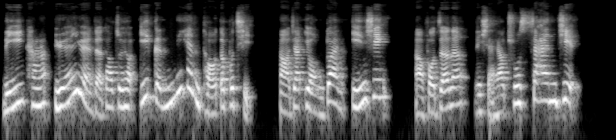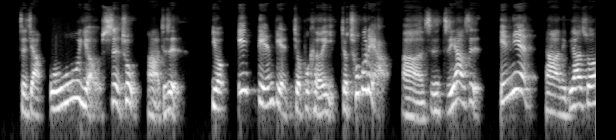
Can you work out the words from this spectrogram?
离他远远的，到最后一个念头都不起啊，叫永断淫心啊，否则呢，你想要出三界，这叫无有是处啊，就是有一点点就不可以，就出不了啊。是只要是。一念啊，你不要说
